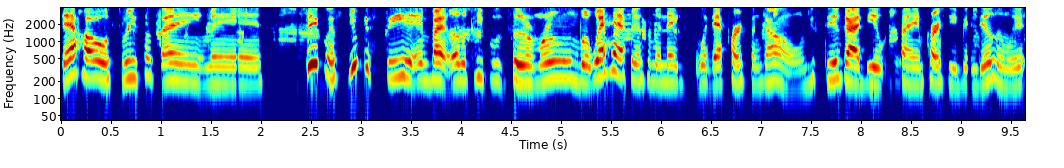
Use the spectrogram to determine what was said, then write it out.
that whole threesome thing, man, people you can see it, invite other people to the room, but what happens when they when that person gone? You still got to deal with the same person you've been dealing with.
